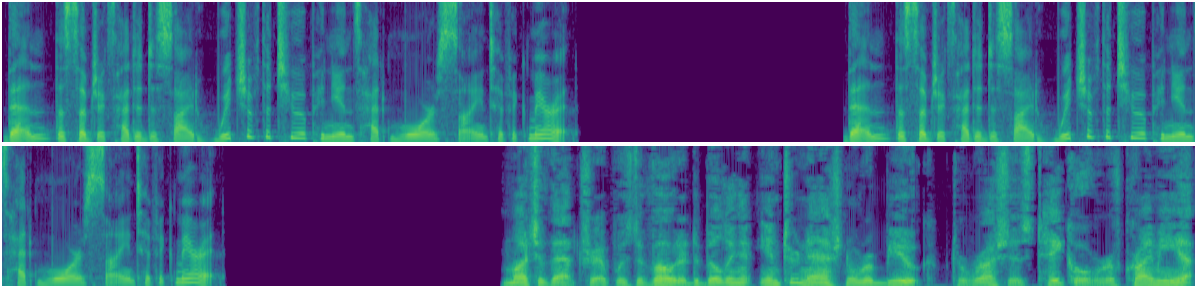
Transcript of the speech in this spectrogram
Then the subjects had to decide which of the two opinions had more scientific merit. Then the subjects had to decide which of the two opinions had more scientific merit. Much of that trip was devoted to building an international rebuke to Russia's takeover of Crimea.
